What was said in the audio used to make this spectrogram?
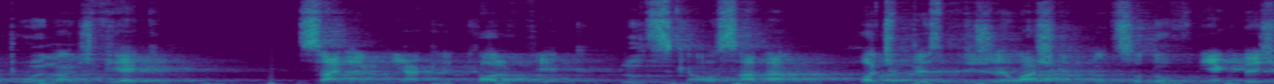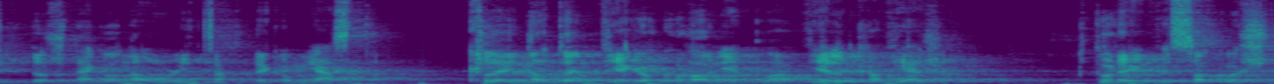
upłynąć wieki, zanim jakakolwiek ludzka osada choćby zbliżyła się do cudów niegdyś widocznego na ulicach tego miasta. Klejnotem w jego koronie była wielka wieża, której wysokość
